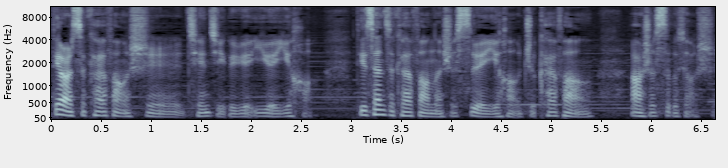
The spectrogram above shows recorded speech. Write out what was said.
第二次开放是前几个月一月一号，第三次开放呢是四月一号，只开放二十四个小时，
